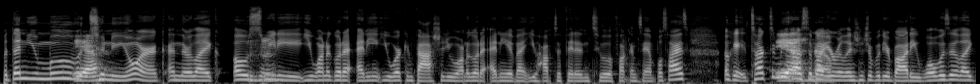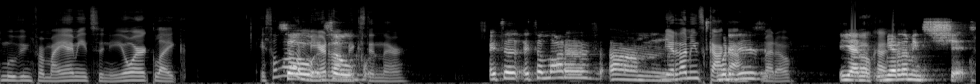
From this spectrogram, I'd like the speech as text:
But then you move Yeah. to New York, and they're like, oh, mm-hmm. sweetie, you want to go to any? You work in fashion. You want to go to any event? You have to fit into a fucking sample size. Okay, talk to me Yeah, else about no. your relationship with your body. What was it like moving from Miami to New York? Like, it's a lot So- of mierda so- mixed in there. It's a it's a lot of um Mierda means what it caca, is- Meadow. Yeah, Okay. mierda means shit.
